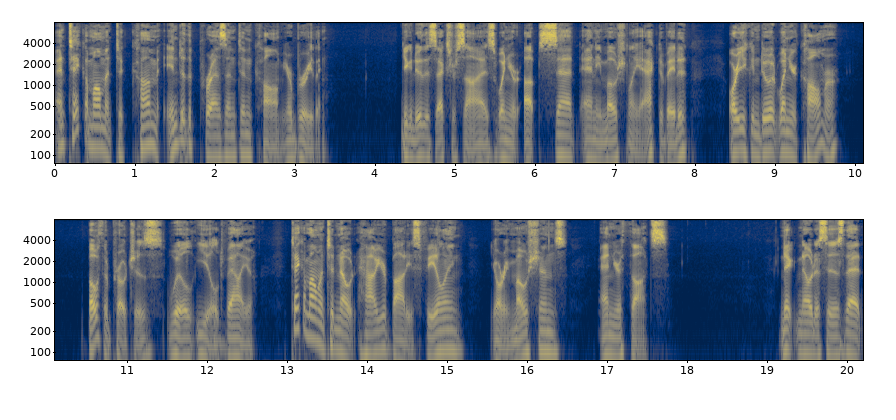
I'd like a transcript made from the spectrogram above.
and take a moment to come into the present and calm your breathing. You can do this exercise when you're upset and emotionally activated or you can do it when you're calmer. Both approaches will yield value. Take a moment to note how your body's feeling, your emotions, and your thoughts. Nick notices that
